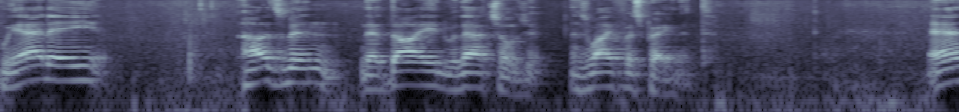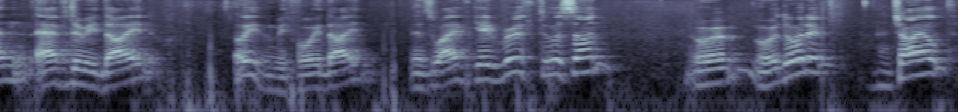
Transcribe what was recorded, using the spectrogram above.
We had a husband that died without children. His wife was pregnant. And after he died, or even before he died, his wife gave birth to a son or a, or a daughter, a child.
